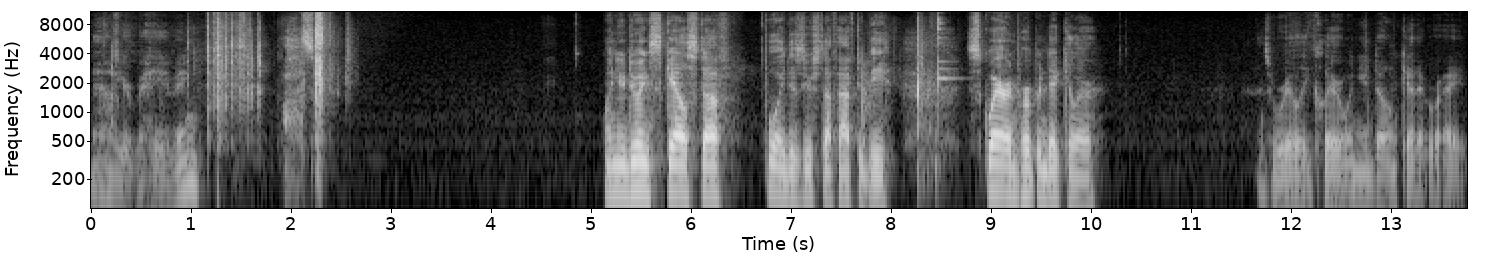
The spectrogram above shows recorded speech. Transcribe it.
Now you're behaving. Awesome. When you're doing scale stuff, boy, does your stuff have to be square and perpendicular. It's really clear when you don't get it right.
